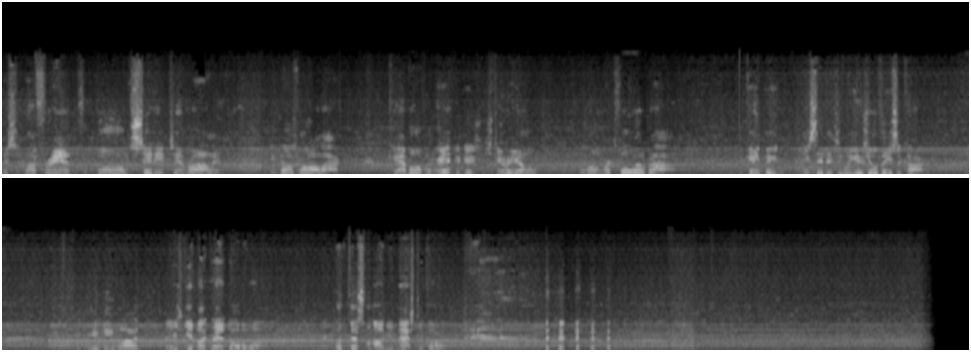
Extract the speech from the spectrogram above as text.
This is my friend from Gold City, Tim Riley. He knows what I like. Cab over, air conditioning, stereo. The whole works, four-wheel drive. You can't beat it. They said that you're going to use your Visa card. You can't beat one, and he's giving my granddaughter one. And put this one on your MasterCard.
